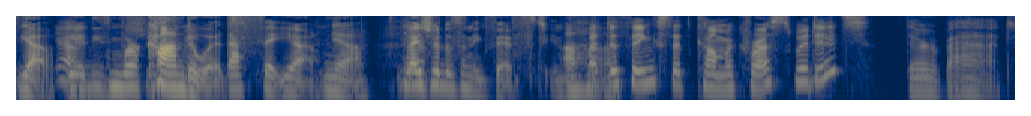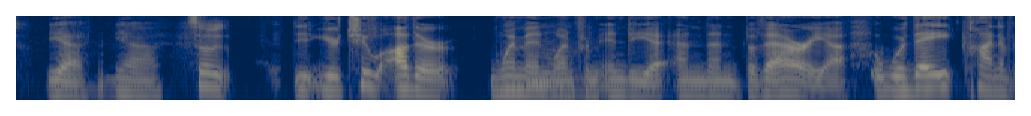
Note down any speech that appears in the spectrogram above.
Yeah, yeah. We're, these we're conduits. That's it. Yeah, yeah. Pleasure yeah. doesn't exist. You know? uh-huh. But the things that come across with it, they're bad. Yeah, yeah. So your two other women, mm. one from India and then Bavaria, were they kind of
